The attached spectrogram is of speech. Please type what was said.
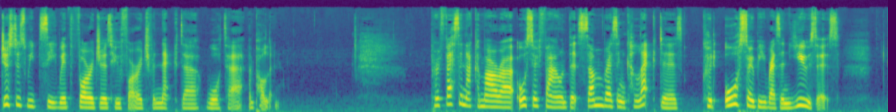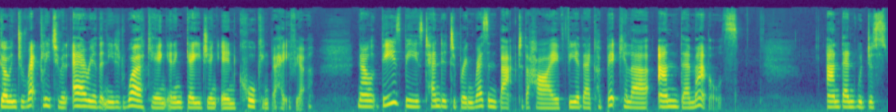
just as we'd see with foragers who forage for nectar, water, and pollen. Professor Nakamura also found that some resin collectors could also be resin users, going directly to an area that needed working and engaging in corking behaviour. Now, these bees tended to bring resin back to the hive via their corbicula and their mouths, and then would just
